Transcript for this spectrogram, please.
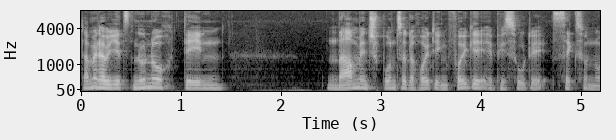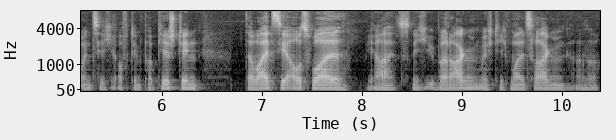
Damit habe ich jetzt nur noch den Namenssponsor der heutigen Folge, Episode 96, auf dem Papier stehen. Da war jetzt die Auswahl, ja, jetzt nicht überragend, möchte ich mal sagen. Also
